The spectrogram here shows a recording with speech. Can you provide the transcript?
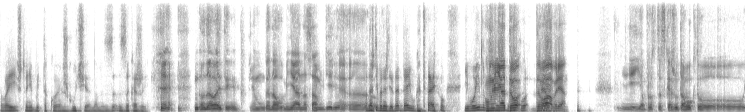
Давай что-нибудь такое жгучее нам закажи. Ну, давай ты прям угадал. У меня на самом деле... Э, подожди, подожди, дай угадаю. Его имя... У меня два варианта. Не, я просто скажу того, кто,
